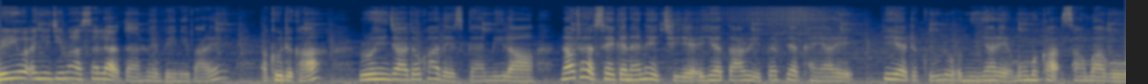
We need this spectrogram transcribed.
ရေဒီယိုအန်ယူဂျီမှဆက်လက်အသံလွှင့်ပေးနေပါတယ်။အခုတခါရိုဟင်ဂျာဒုက္ခသည်စကန်မီလောင်နောက်ထပ်ဆယ်ကနန်းနဲ့ချီတဲ့အရက်သားတွေတပ်ဖြတ်ခံရတဲ့ပြည်ရတစ်ခုလို့အမည်ရတဲ့မုံမခဆောင်းပါးကို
